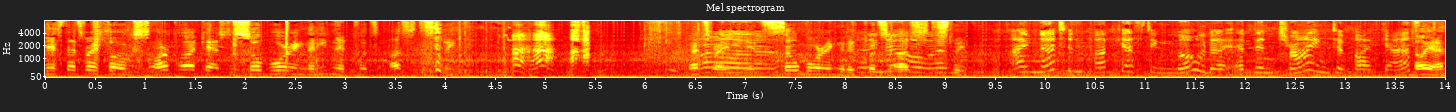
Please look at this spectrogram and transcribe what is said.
Yes, that's right, folks. Our podcast is so boring that even it puts us to sleep. That's right. It's so boring that it puts us to sleep. I'm not in podcasting mode. I, I've been trying to podcast. Oh, yeah?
